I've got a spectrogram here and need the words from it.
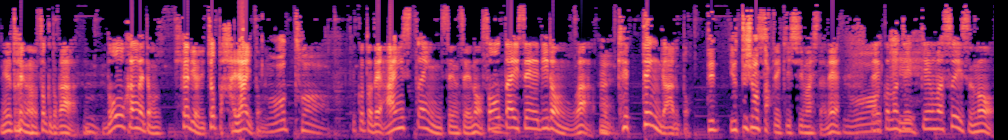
ー、ニュートリノの速度がうん、どう考えても光よりちょっと速いと。おっと。ということで、アインシュタイン先生の相対性理論は、うんもう欠点があるとで、言ってしまった。指摘しましたね。で、この実験はスイスの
